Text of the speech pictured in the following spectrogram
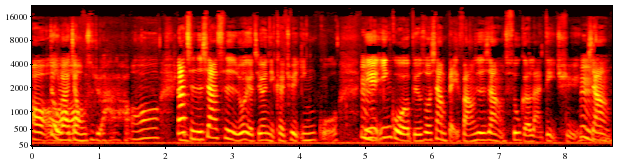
哦，对我来讲，我是觉得还好。哦，那其实下次如果有机会，你可以去英国，因为英国比如说像北方，就是像苏格兰地区，像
